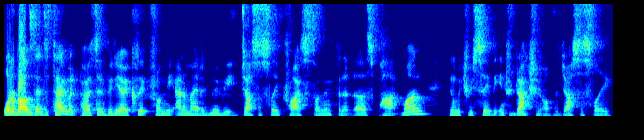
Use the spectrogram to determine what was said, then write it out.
Warner Bros. Entertainment posted a video clip from the animated movie Justice League Crisis on Infinite Earths Part 1, in which we see the introduction of the Justice League.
